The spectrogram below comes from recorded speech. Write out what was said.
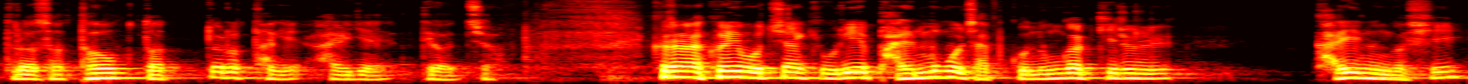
들어서 더욱더 또렷하게 알게 되었죠. 그러나 그에 못지않게 우리의 발목을 잡고 눈과 귀를 가리는 것이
